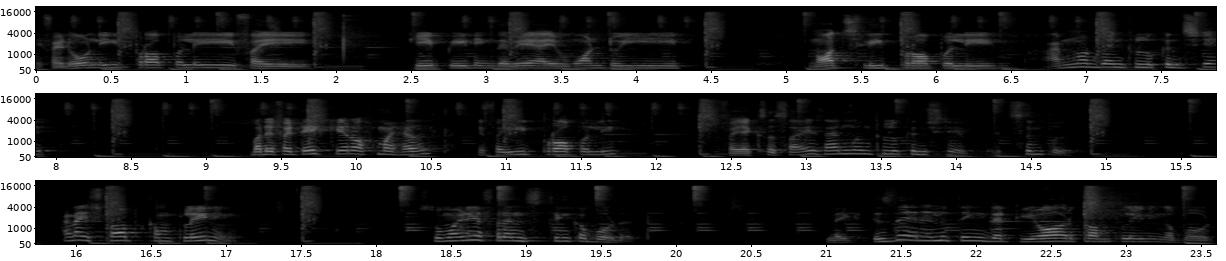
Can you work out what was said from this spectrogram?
If i don't eat properly if i keep eating the way i want to eat not sleep properly i'm not going to look in shape. But if i take care of my health if i eat properly if I exercise, I'm going to look in shape. It's simple. And I stopped complaining. So, my dear friends, think about it. Like, is there anything that you're complaining about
